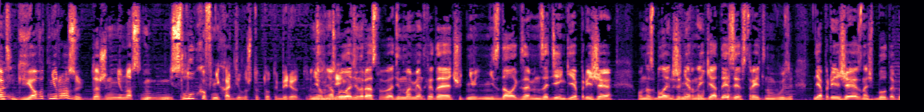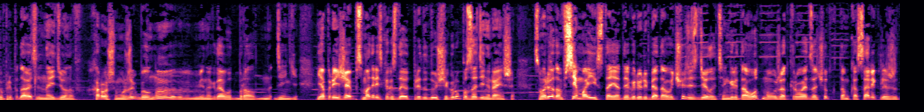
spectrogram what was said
Иннокентий. я вот ни разу, даже не, у нас ни, ни слухов не ходило, что кто-то берет. Не, у меня деньги. был один раз, один момент, когда я чуть не, не сдал экзамен за деньги. Я приезжаю, у нас была инженерная геодезия в строительном вузе. Я приезжаю, значит, был такой преподаватель Найденов. Хороший мужик был, ну, иногда вот брал деньги. Я приезжаю посмотреть, как сдает предыдущая группа за день раньше. Смотрю, там все мои стоят. Я говорю, ребята, а вы что здесь делаете? Он говорит, а вот мы уже открывает зачетку, там косарик лежит.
